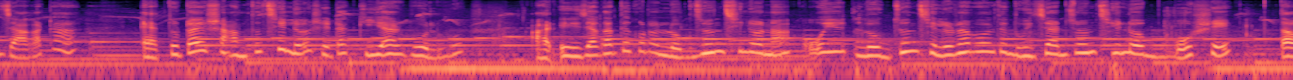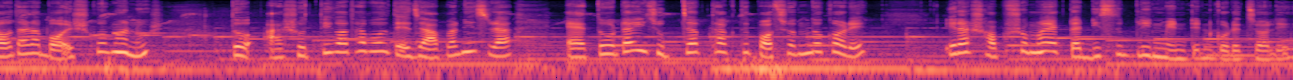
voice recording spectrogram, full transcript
এই জায়গাটা এতটাই শান্ত ছিল সেটা কি আর বলব? আর এই জায়গাতে কোনো লোকজন ছিল না। ওই লোকজন ছিল না বলতে দুই চারজন ছিল বসে, তাও তারা বয়স্ক মানুষ। তো, আর সত্যি কথা বলতে জাপানিজরা এতটাই চুপচাপ থাকতে পছন্দ করে, এরা সবসময় একটা ডিসিপ্লিন মেনটেন করে চলে।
